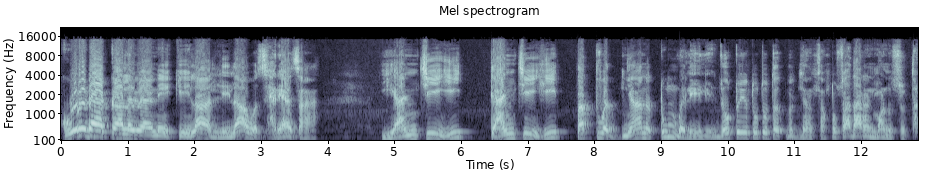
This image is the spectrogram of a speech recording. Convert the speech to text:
कोरड्या कालव्याने केला लिलाव झऱ्याचा. यांचीही त्यांचीही तत्वज्ञान तुंबलेले. जो तो येतो तो तत्वज्ञान सांगतो. साधारण माणूस सुद्धा.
